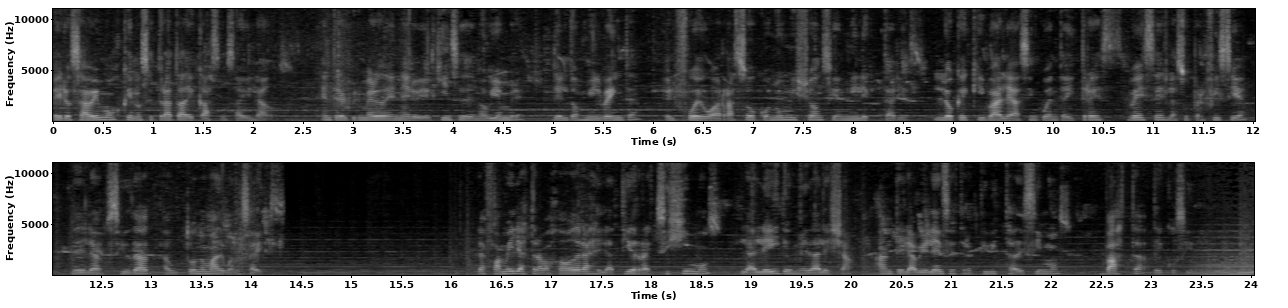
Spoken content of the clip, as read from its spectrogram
Pero sabemos que no se trata de casos aislados. Entre el 1 de enero y el 15 de noviembre del 2020, el fuego arrasó con 1.100.000 hectáreas, lo que equivale a 53 veces la superficie de la ciudad autónoma de Buenos Aires. Las familias trabajadoras de la tierra exigimos la ley de humedales ya. Ante la violencia extractivista decimos, basta de cocina.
